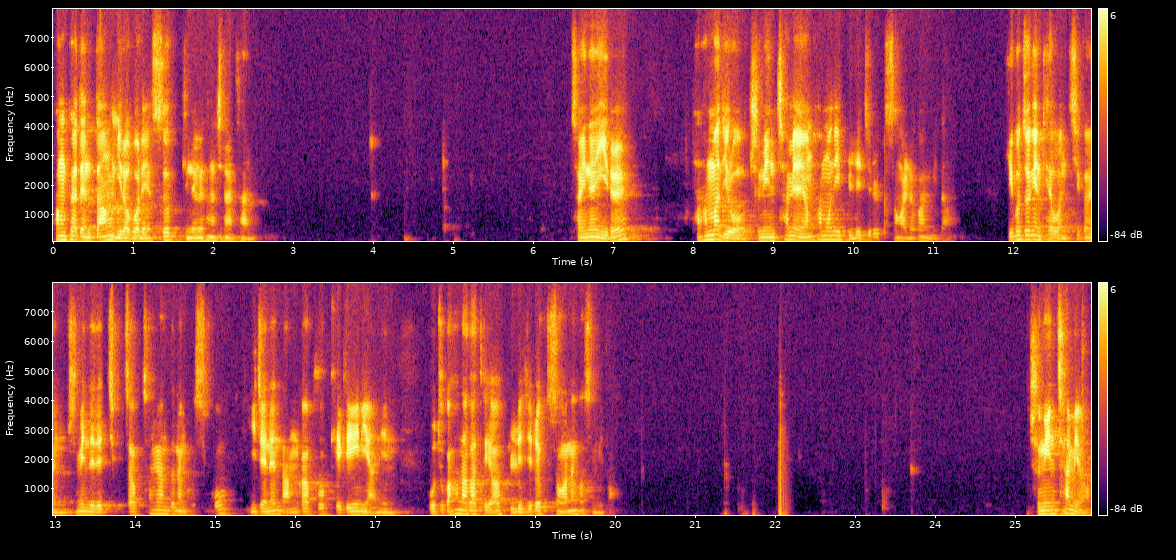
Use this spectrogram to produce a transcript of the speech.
황폐화된 땅, 잃어버린 숲, 기능을 상실한 산. 저희는 이를 단 한마디로 주민 참여형 하모니 빌리지를 구성하려고 합니다. 기본적인 대원칙은 주민들이 직접 참여한다는 것이고 이제는 남과 북 개개인이 아닌 모두가 하나가 되어 빌리지를 구성하는 것입니다. 주민 참여,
